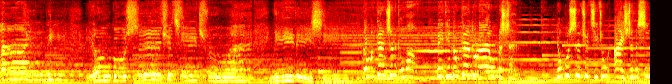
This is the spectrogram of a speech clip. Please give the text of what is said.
爱你，永不失去起初爱你的心。让我们更深的渴望，每天都更多的爱我们的神，永不失去起初爱神的心。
